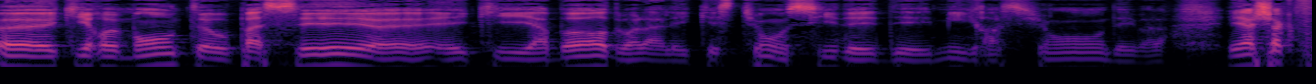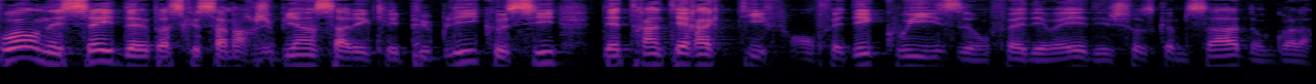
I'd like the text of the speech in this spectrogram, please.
Euh, qui remonte au passé euh, et qui aborde voilà les questions aussi des, des migrations, des voilà. Et à chaque fois, on essaye de, parce que ça marche bien ça avec les publics aussi, d'être interactif. On fait des quiz, on fait des, voyez, des choses comme ça. Donc voilà.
